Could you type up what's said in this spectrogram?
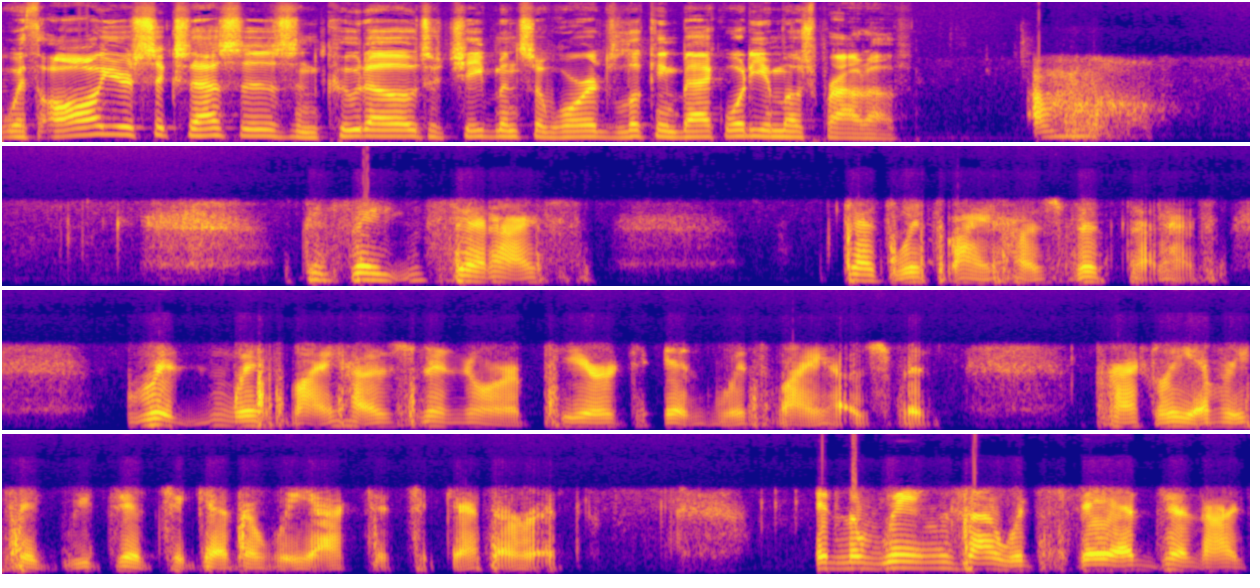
With all your successes and kudos, achievements, awards, looking back, what are you most proud of? Oh, the things that I've done with my husband, that I've written with my husband or appeared in with my husband. Practically everything we did together, we acted together. And in the wings, I would stand and I'd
